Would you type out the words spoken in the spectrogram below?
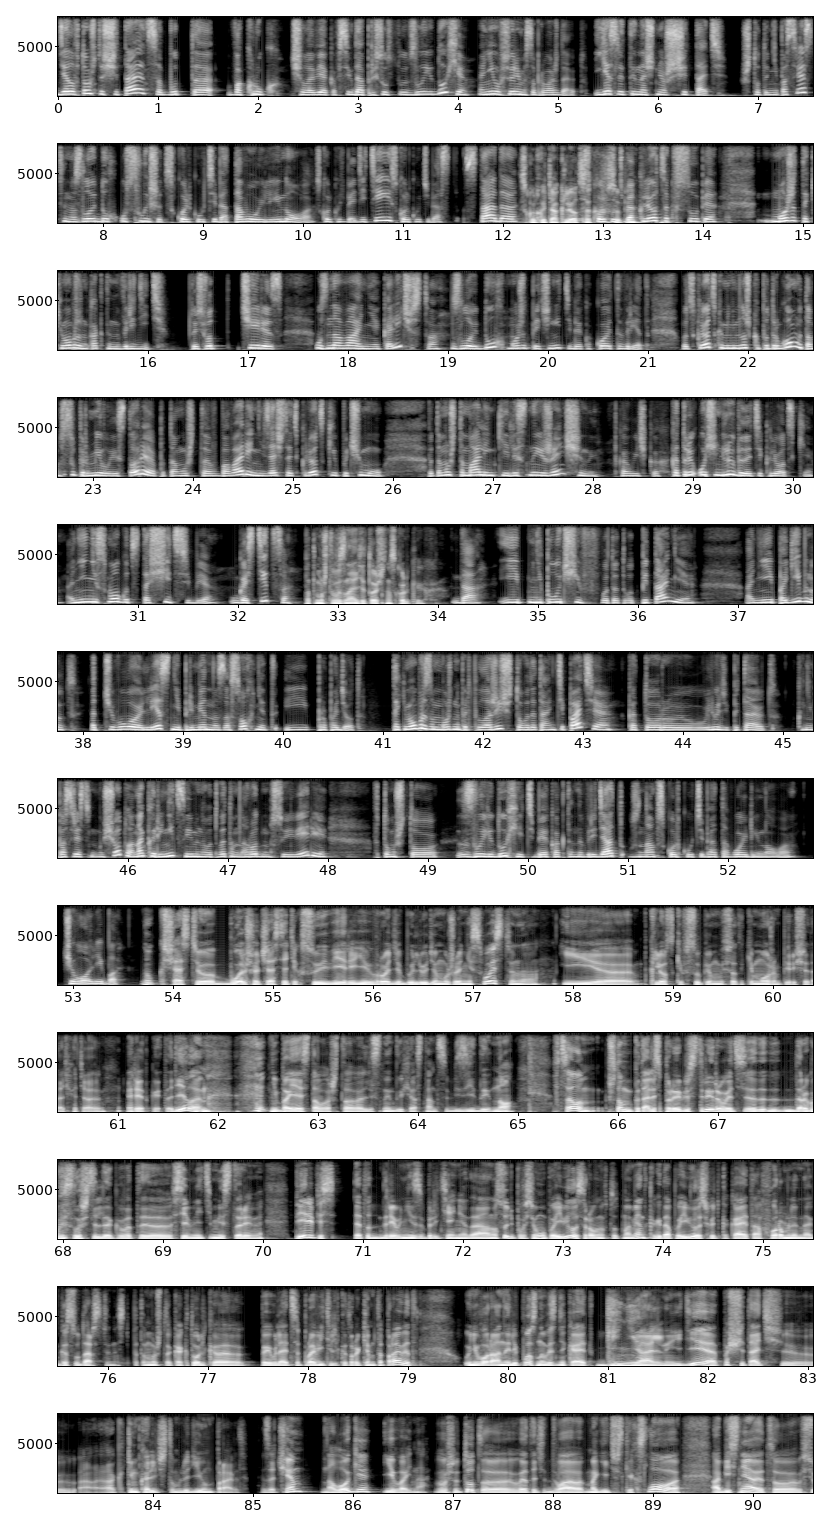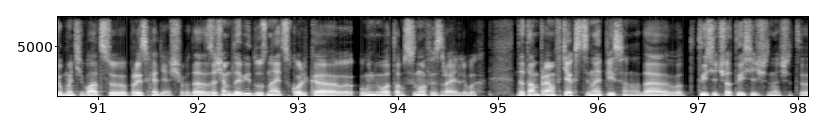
Дело в том, что считается, будто вокруг человека всегда присутствуют злые духи, они его все время сопровождают. Если ты начнешь считать что-то непосредственно, злой дух услышит, сколько у тебя того или иного, сколько у тебя детей, сколько у тебя стада, сколько у тебя клеток сколько у тебя клеток в супе, может таким образом как-то навредить. То есть вот через узнавание количества злой дух может причинить тебе какой-то вред. Вот с клетками немножко по-другому, там супер милая история, потому что в Баварии нельзя считать клетки. Почему? Потому что маленькие лесные женщины, в кавычках, которые очень любят эти клетки, они не смогут стащить себе, угоститься. Потому что вы знаете точно, сколько их. Да, и не получив вот это вот питание, они погибнут, от чего лес непременно засохнет и пропадет. Таким образом, можно предположить, что вот эта антипатия, которую люди питают к непосредственному счету, она коренится именно вот в этом народном суеверии, в том, что злые духи тебе как-то навредят, узнав, сколько у тебя того или иного чего-либо. Ну, к счастью, большая часть этих суеверий вроде бы людям уже не свойственна, и э, клёцки в супе мы все-таки можем пересчитать, хотя редко это делаем, не боясь того, что лесные духи останутся без еды. Но в целом, что мы пытались проиллюстрировать, э, дорогой слушатель, так вот, э, всеми этими историями? Перепись — это древнее изобретение, да, оно, судя по всему, появилось ровно в тот момент, когда появилась хоть какая-то оформленная государственность, потому что как только появляется правитель, который кем-то правит, у него рано или поздно возникает гениальная идея посчитать а каким количеством людей он правит. Зачем? Налоги и война. В общем, тут э, эти два магических слова объясняют э, всю мотивацию происходящего. Да? Зачем Давиду знать, сколько у него там сынов Израилевых? Да там прям в тексте написано, да, вот тысяча тысяч, значит,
